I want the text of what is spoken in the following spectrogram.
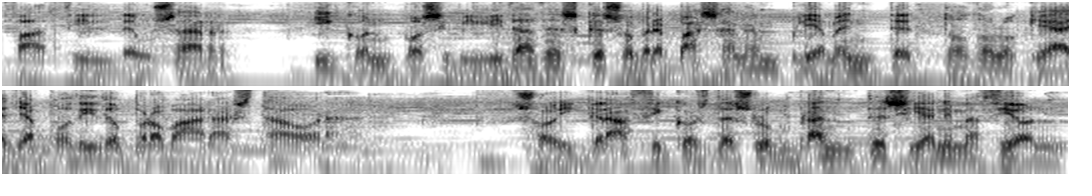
fácil de usar y con posibilidades que sobrepasan ampliamente todo lo que haya podido probar hasta ahora. Soy gráficos deslumbrantes y animación,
